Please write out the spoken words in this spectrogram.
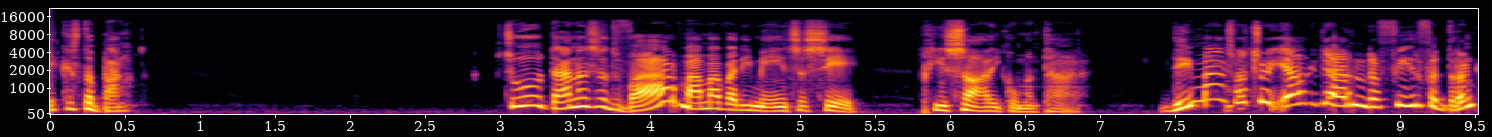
Ek is te bang. So dan is dit waar, mamma, wat die mense sê, gee Sari kommentaar. Die mens wat so elke jaar in die rivier verdrink,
